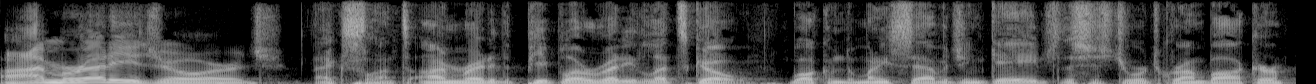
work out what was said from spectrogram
I'm ready, George. Excellent. I'm ready. The people are ready. Let's go. Welcome to Money Savage Engage. This is George Grombacher.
